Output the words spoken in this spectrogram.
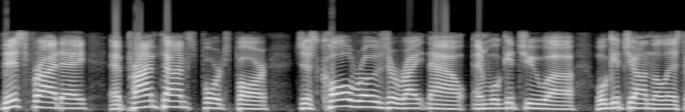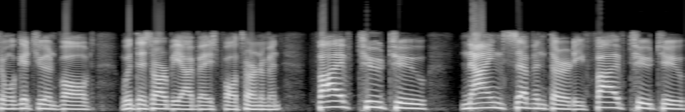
this Friday at Primetime Sports Bar, just call Roser right now and we'll get you uh we'll get you on the list and we'll get you involved with this RBI baseball tournament. 522 9730 522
